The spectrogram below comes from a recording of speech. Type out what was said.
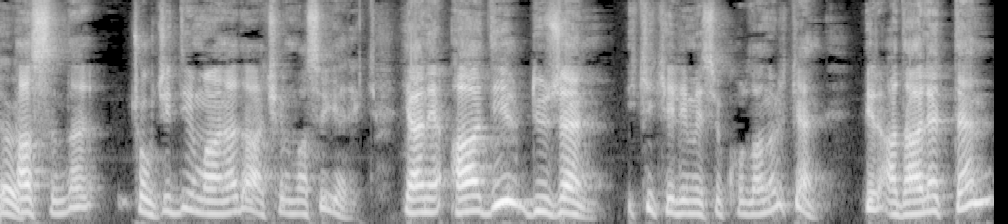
Evet. aslında çok ciddi manada açılması gerek. Yani adil düzen iki kelimesi kullanırken bir adaletten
